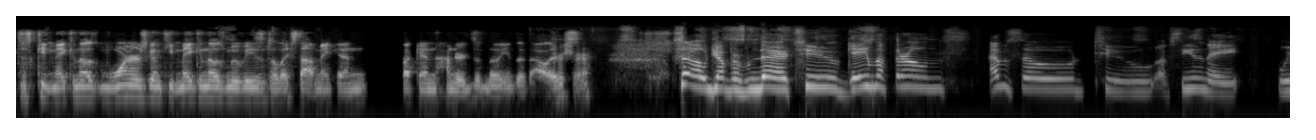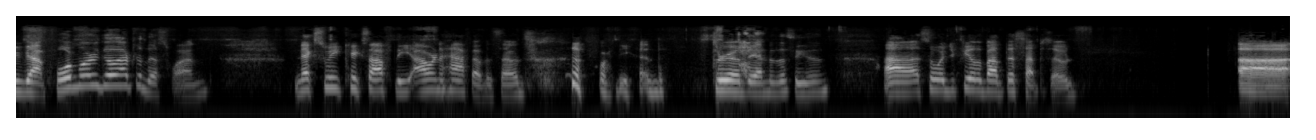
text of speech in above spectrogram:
Just keep making those. Warner's going to keep making those movies until they stop making fucking hundreds of millions of dollars. for sure. So jumping from there to Game of Thrones episode two of season eight. We've got four more to go after this one. Next week kicks off the hour and a half episodes for the end through at the end of the season. Uh, so what'd you feel about this episode? Uh,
